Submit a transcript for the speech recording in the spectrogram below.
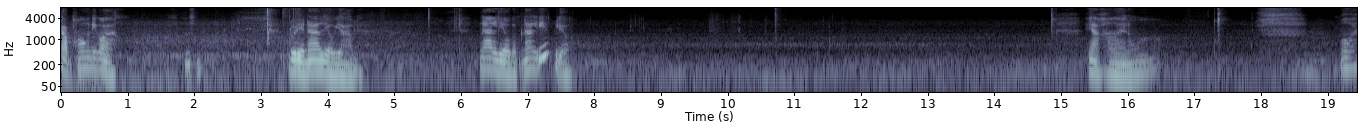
กลับห้องดีกว่า ดูเดี๋ยวหน้าเรียวยาวเลย หน้าเรียวแบบหน้าเรียวเรียว อยากหายแล้วโอ้ย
